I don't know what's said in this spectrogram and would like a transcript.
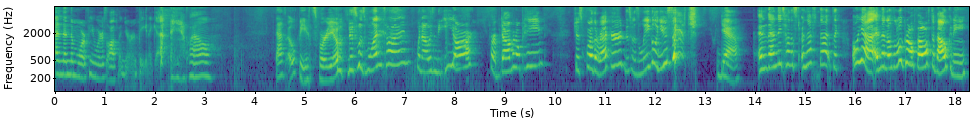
And then the morphine wears off, and you're in pain again. Yeah, well, that's opiates for you. This was one time when I was in the ER for abdominal pain. Just for the record, this was legal usage. Yeah. And then they tell the story, and after that, it's like, oh yeah, and then a little girl fell off the balcony,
